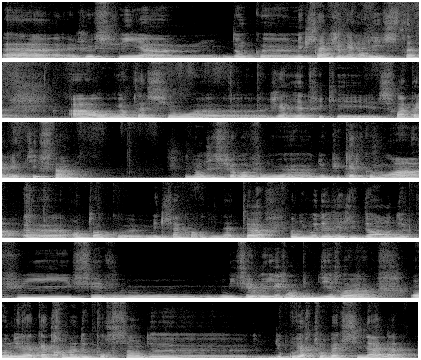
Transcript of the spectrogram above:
Euh, je suis euh, donc euh, médecin généraliste à orientation gériatrique et soins palliatifs. Et donc je suis revenue depuis quelques mois en tant que médecin coordinateur. Au niveau des résidents, depuis mi-février, j'ai envie de dire, on est à 82% de, de couverture vaccinale.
